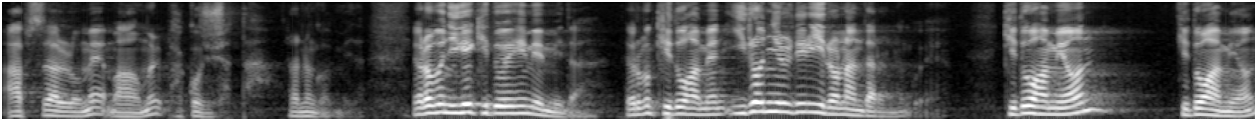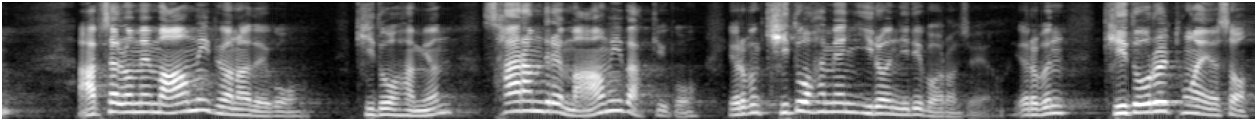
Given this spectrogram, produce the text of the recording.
압살롬의 마음을 바꿔 주셨다라는 겁니다. 여러분 이게 기도의 힘입니다. 여러분 기도하면 이런 일들이 일어난다라는 거예요. 기도하면 기도하면 압살롬의 마음이 변화되고 기도하면 사람들의 마음이 바뀌고 여러분 기도하면 이런 일이 벌어져요. 여러분 기도를 통하여서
